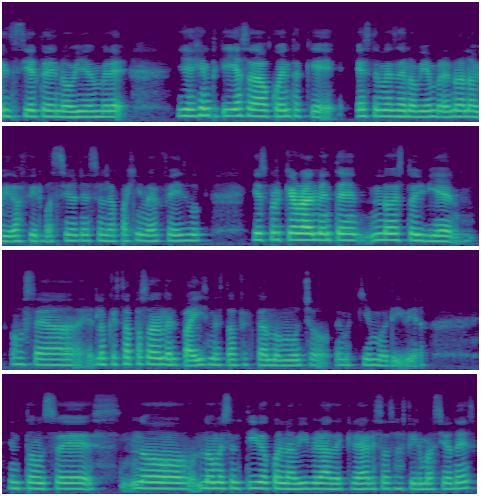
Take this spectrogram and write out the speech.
el 7 de noviembre y hay gente que ya se ha dado cuenta que este mes de noviembre no han habido afirmaciones en la página de Facebook y es porque realmente no estoy bien, o sea, lo que está pasando en el país me está afectando mucho aquí en Bolivia. Entonces no, no me he sentido con la vibra de crear esas afirmaciones,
